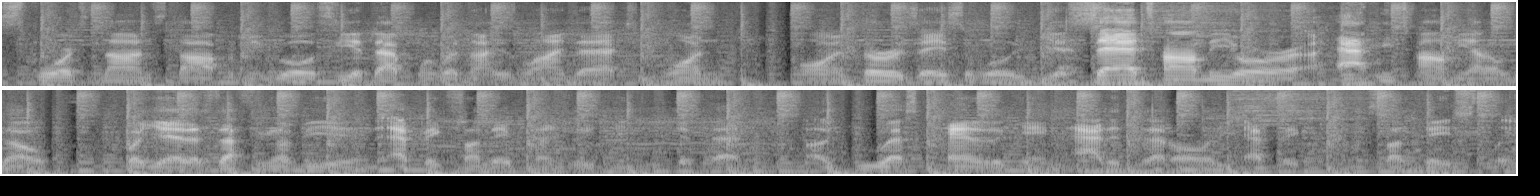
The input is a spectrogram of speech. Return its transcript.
sports nonstop. I mean, we'll see at that point whether or not his lines that actually won on Thursday. So will he be a sad Tommy or a happy Tommy? I don't know. But yeah, that's definitely going to be an epic Sunday potentially if you get that uh, U.S. Canada game added to that already epic Sunday slate.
